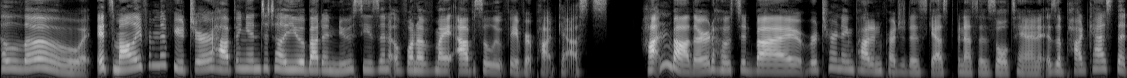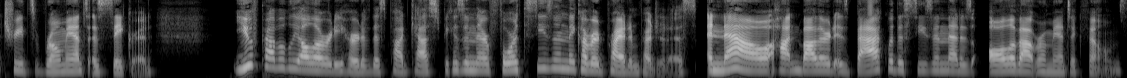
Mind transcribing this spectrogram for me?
Hello, it's Molly from the future hopping in to tell you about a new season of one of my absolute favorite podcasts. Hot and Bothered, hosted by returning Pod and Prejudice guest Vanessa Zoltan, is a podcast that treats romance as sacred. You've probably all already heard of this podcast because in their fourth season, they covered Pride and Prejudice. And now, Hot and Bothered is back with a season that is all about romantic films.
